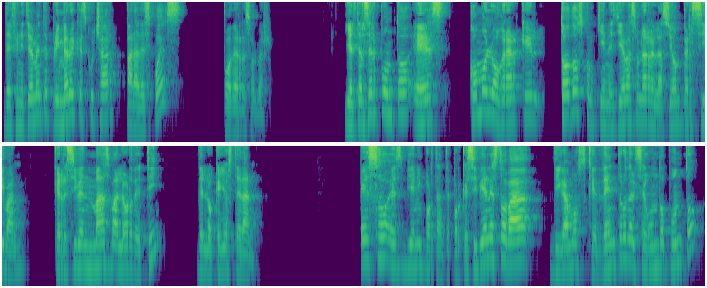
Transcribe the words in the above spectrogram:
definitivamente primero hay que escuchar para después poder resolver. Y el tercer punto es cómo lograr que todos con quienes llevas una relación perciban que reciben más valor de ti de lo que ellos te dan. Eso es bien importante, porque si bien esto va, digamos que dentro del segundo punto,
